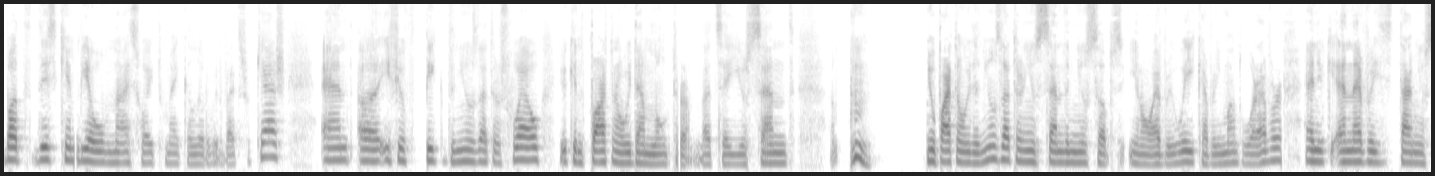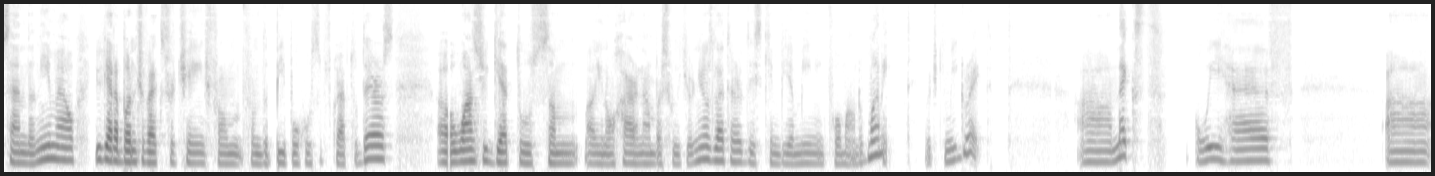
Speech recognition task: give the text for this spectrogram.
but this can be a nice way to make a little bit of extra cash. And uh, if you've picked the newsletters well, you can partner with them long term. Let's say you send. you partner with a newsletter and you send them new subs, you know, every week, every month, whatever. And you and every time you send an email, you get a bunch of extra change from from the people who subscribe to theirs. Uh, once you get to some, uh, you know, higher numbers with your newsletter, this can be a meaningful amount of money, which can be great. Uh, next, we have uh,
